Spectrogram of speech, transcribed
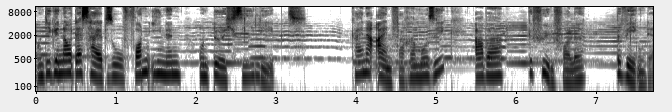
und die genau deshalb so von ihnen und durch sie lebt. Keine einfache Musik, aber gefühlvolle, bewegende.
